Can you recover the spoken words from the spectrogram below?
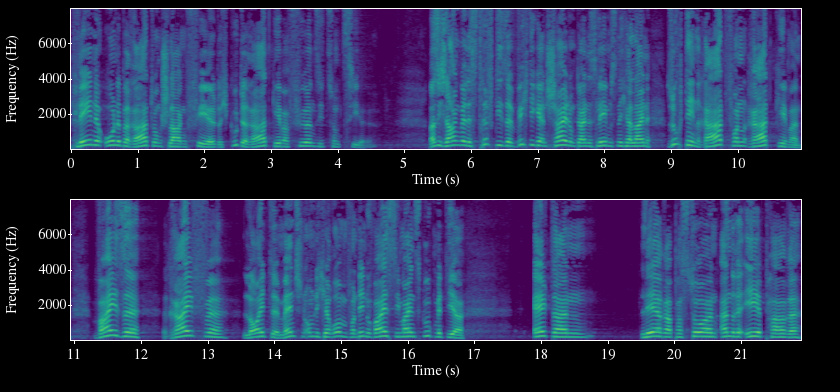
Pläne ohne Beratung schlagen fehl. Durch gute Ratgeber führen sie zum Ziel. Was ich sagen will, es trifft diese wichtige Entscheidung deines Lebens nicht alleine. Such den Rat von Ratgebern. Weise, reife Leute, Menschen um dich herum, von denen du weißt, sie meinen es gut mit dir. Eltern, Lehrer, Pastoren, andere Ehepaare,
